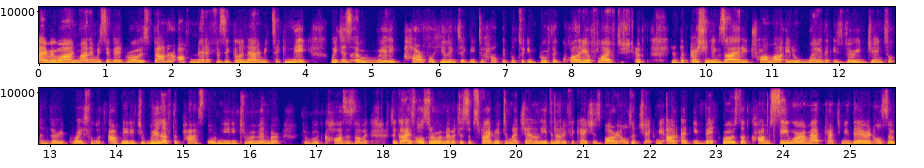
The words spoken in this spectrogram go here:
Hi, everyone. My name is Yvette Rose, founder of Metaphysical Anatomy Technique, which is a really powerful healing technique to help people to improve their quality of life, to shift know, depression, anxiety, trauma in a way that is very gentle and very graceful without needing to relive the past or needing to remember the root causes of it. So, guys, also remember to subscribe here to my channel, hit the notifications bar, and also check me out at YvetteRose.com. See where I'm at, catch me there, and also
